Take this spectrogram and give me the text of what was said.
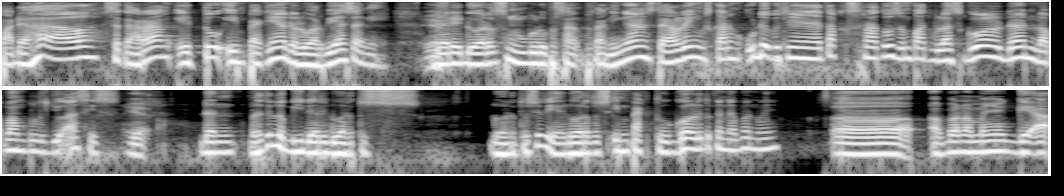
Padahal sekarang itu impactnya udah luar biasa nih. Dari 290 persa- pertandingan Sterling sekarang udah bisa nyetak 114 gol dan 87 assist. Iya. Dan berarti lebih dari 200 200 itu ya, 200 impact to goal itu kan apa namanya? Eh, apa namanya GA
